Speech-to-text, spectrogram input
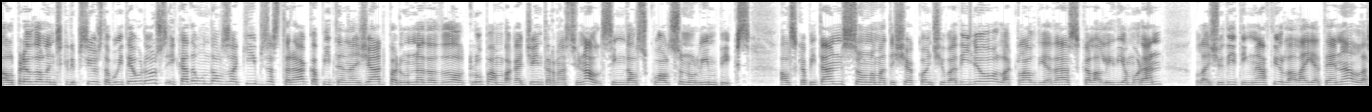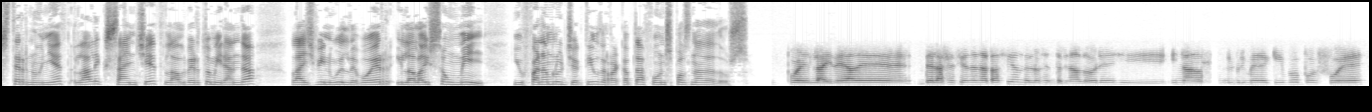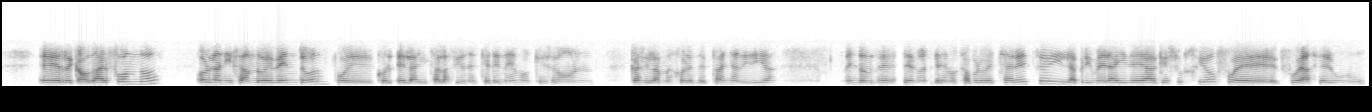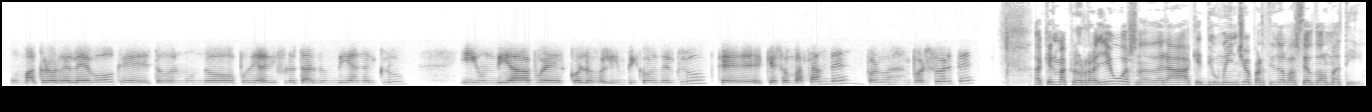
El preu de la inscripció és de 8 euros i cada un dels equips estarà capitanejat per un nedador del club amb bagatge internacional, cinc dels quals són olímpics. Els capitans són la mateixa Conchi Badillo, la Clàudia Dasca, la Lídia Morán, la Judit Ignacio, la Laia Tena, l'Ester Núñez, l'Àlex Sánchez, l'Alberto Miranda, l'Aixvin Wildeboer i l'Eloi Saumell, i ho fan amb l'objectiu de recaptar fons pels nedadors. Pues la idea de, de la sesión de natación de los entrenadores y, y nadadores del primer equipo pues fue eh, recaudar fondos organizando eventos pues en las instalaciones que tenemos, que son casi las mejores de España, diría. Entonces tenemos que aprovechar esto y la primera idea que surgió fue, fue hacer un, un macro relevo que todo el mundo pudiera disfrutar de un día en el club y un día pues con los olímpicos del club, que, que son bastantes, por, por suerte. Aquest macrorelleu es nedarà aquest diumenge a partir de les 10 del matí.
